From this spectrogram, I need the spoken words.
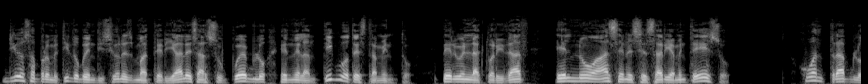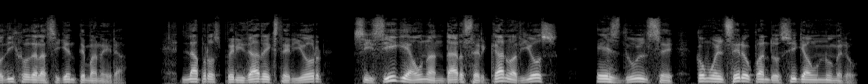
Dios ha prometido bendiciones materiales a su pueblo en el Antiguo Testamento, pero en la actualidad Él no hace necesariamente eso. Juan Trapp lo dijo de la siguiente manera. La prosperidad exterior, si sigue a un andar cercano a Dios, es dulce como el cero cuando sigue a un número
